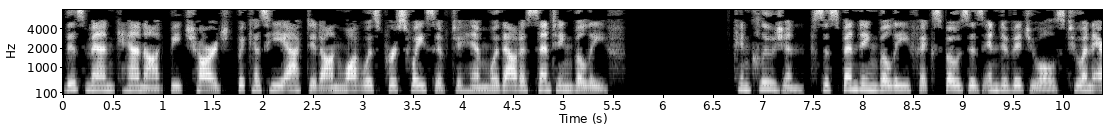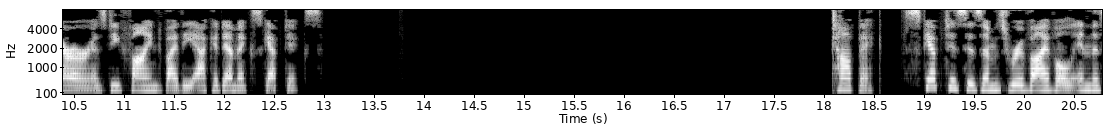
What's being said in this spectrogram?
this man cannot be charged because he acted on what was persuasive to him without assenting belief. Conclusion, suspending belief exposes individuals to an error as defined by the academic skeptics. Topic. Skepticism's revival in the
